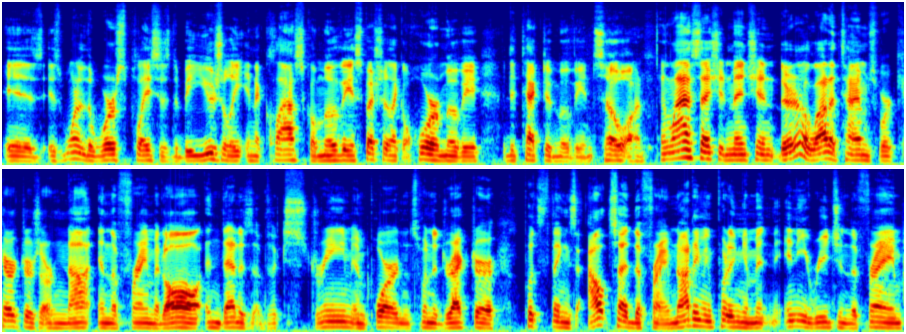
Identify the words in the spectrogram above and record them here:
is is one of the worst places to be usually in a classical movie especially like a horror movie a detective movie and so on and last i should mention there are a lot of times where characters are not in the frame at all and that is of extreme importance when the director puts things outside the frame not even putting them in any region of the frame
